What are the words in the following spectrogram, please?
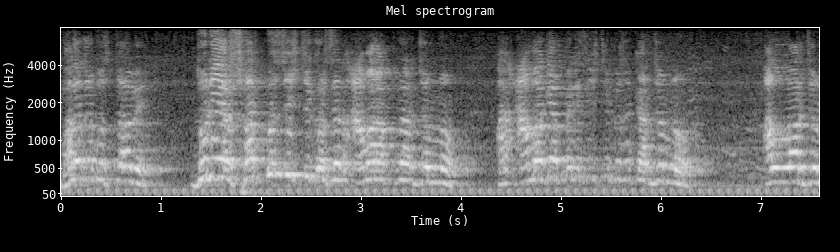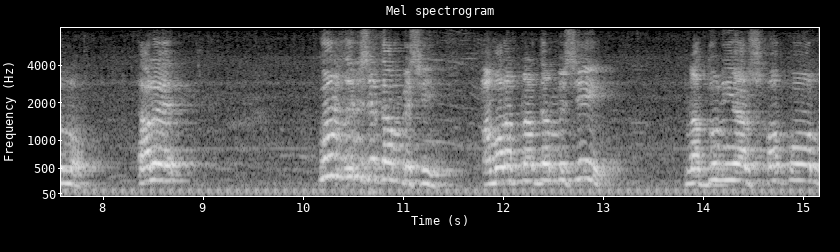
ভালো করে বুঝতে হবে। দুনিয়ার সব কিছু সৃষ্টি করছেন আমার আপনার জন্য। আর আমাকে আপনাকে সৃষ্টি করছেন কার জন্য? আল্লাহর জন্য। তাহলে কোন জিনিসের দাম বেশি? আমার আপনার দাম বেশি? না দুনিয়ার সকল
